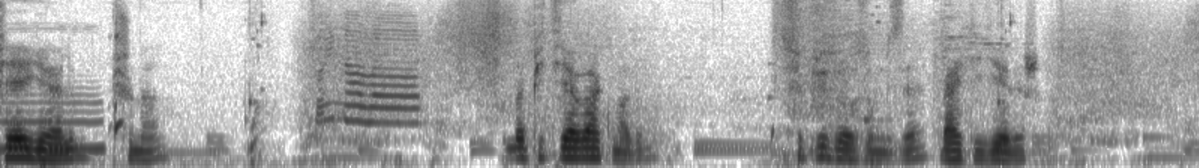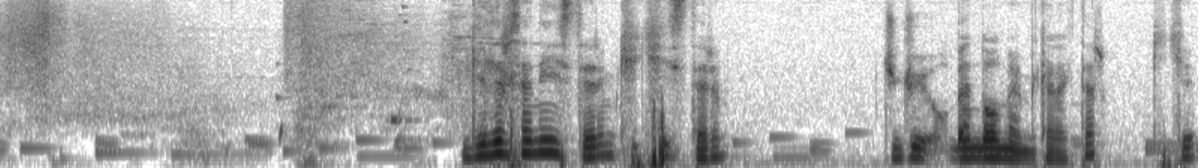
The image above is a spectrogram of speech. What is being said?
Şeye girelim şuna. Bunda pitiye bakmadım. Sürpriz olsun bize. Belki gelir. Gelirse ne isterim? Kiki isterim. Çünkü bende olmayan bir karakter. Kiki.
